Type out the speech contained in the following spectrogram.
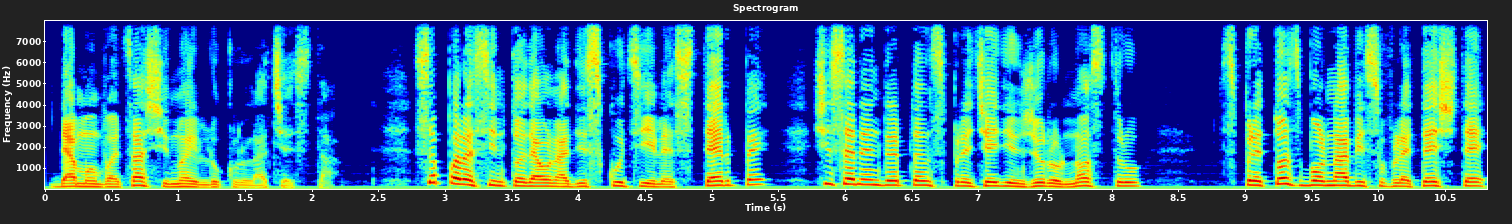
de-am învățat și noi lucrul acesta. Să părăsim totdeauna discuțiile sterpe și să ne îndreptăm spre cei din jurul nostru, spre toți bolnavii sufletește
